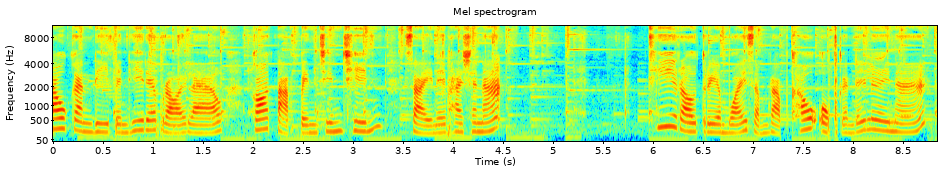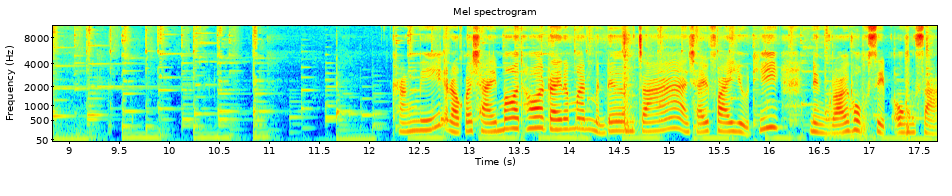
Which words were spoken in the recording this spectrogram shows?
เข้ากันดีเป็นที่เรียบร้อยแล้ว ก็ตักเป็นชิ้นๆ ใส่ในภาชนะ ที่เราเตรียมไว้สำหรับเข้าอบกันได้เลยนะ ครั้งนี้เราก็ใช้หม้อทอดไร้น้ำมันเหมือนเดิมจ้า ใช้ไฟอยู่ที่ 160 องศา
